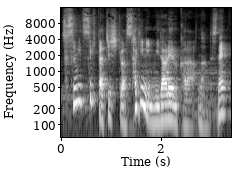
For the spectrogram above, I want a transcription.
進みすぎた知識は詐欺に見られるからなんですね。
